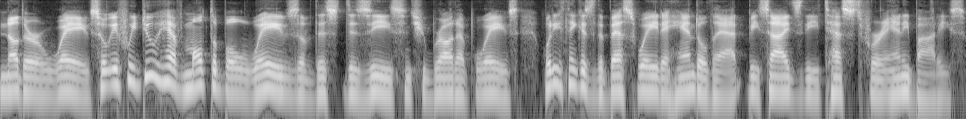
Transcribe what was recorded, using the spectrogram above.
another wave. So if we do have multiple waves of this disease, since you brought up waves, what do you think is the best way to handle that besides the test for antibodies?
